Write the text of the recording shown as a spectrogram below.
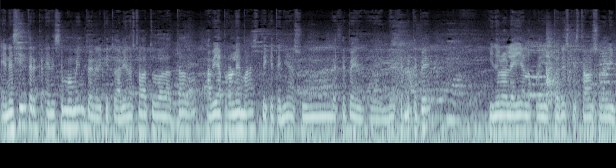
En ese, en ese momento en el que todavía no estaba todo adaptado, había problemas de que tenías un DCP en SMTP y no lo leían los proyectores que estaban solo en.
